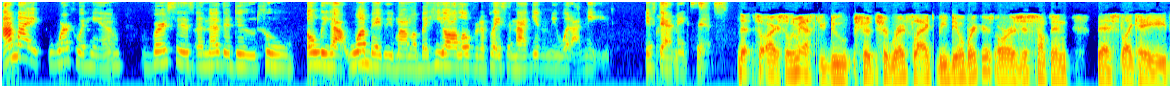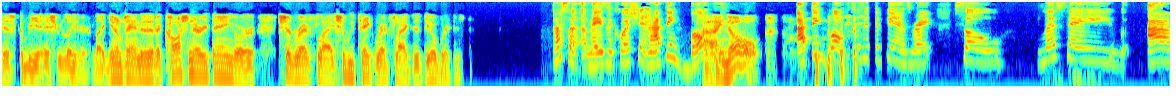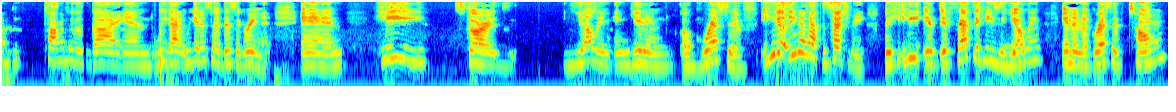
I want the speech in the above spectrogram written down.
I might work with him versus another dude who only got one baby mama, but he all over the place and not giving me what I need, if that makes sense. So, all right. So let me ask you: Do should should red flags be deal breakers, or is this something that's like, hey, this could be an issue later? Like, you know what I'm saying? Is it a cautionary thing, or should red flags? Should we take red flags as deal breakers? That's an amazing question. And I think both. I know. I think both because it depends, right? So let's say I'm talking to this guy and we got we get into a disagreement and he starts yelling and getting aggressive. He he doesn't have to touch me, but he, he it, the fact that he's yelling in an aggressive tone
